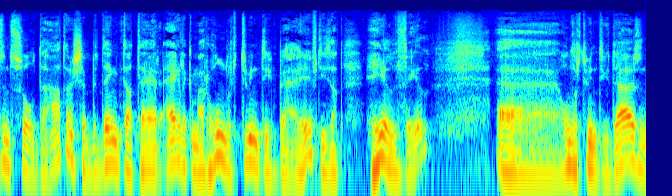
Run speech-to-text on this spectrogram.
30.000 soldaten. Als je bedenkt dat hij er eigenlijk maar 120 bij heeft, is dat heel veel. Uh, 120.000.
